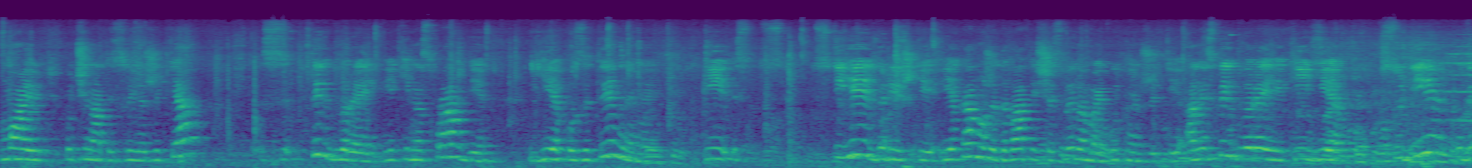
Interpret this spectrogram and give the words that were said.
мають починати своє життя тих дверей, які насправді є позитивними, і з тієї доріжки, яка може давати щасливе майбутнє в житті, а не з тих дверей, які є в суді, куди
